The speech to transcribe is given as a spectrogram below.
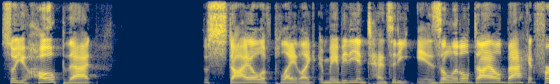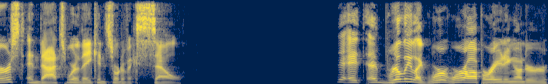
So you hope that the style of play, like maybe the intensity is a little dialed back at first, and that's where they can sort of excel. It, it really like we're we're operating under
